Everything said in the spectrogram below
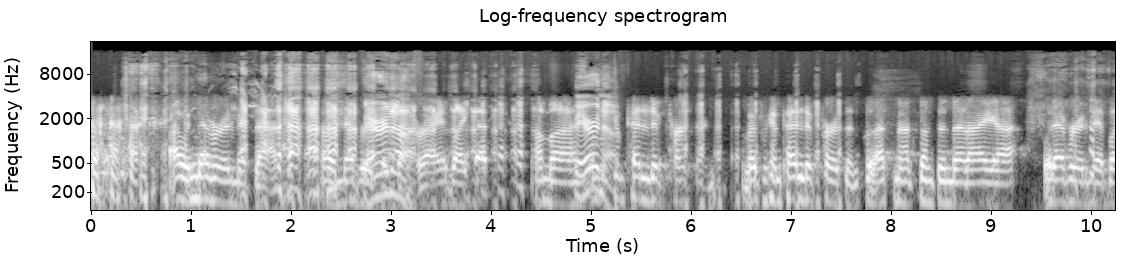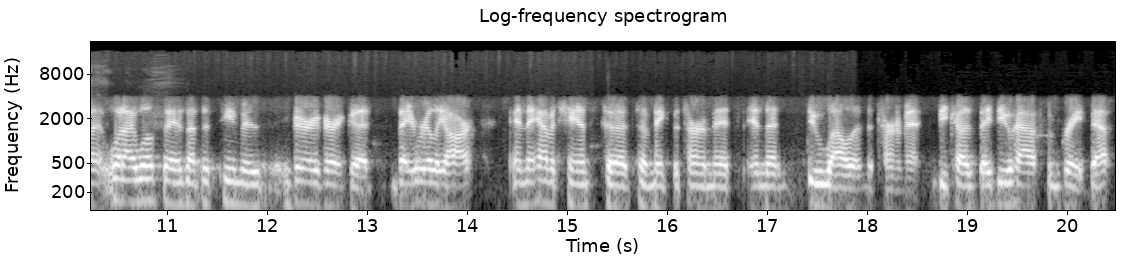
I would never admit that. I would never Fair admit enough. that, right? Like that's I'm a, Fair I'm a competitive person. I'm a competitive person, so that's not something that I uh, would ever admit. But what I will say is that this team is very, very good. They really are, and they have a chance to to make the tournament and then do well in the tournament because they do have some great depth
